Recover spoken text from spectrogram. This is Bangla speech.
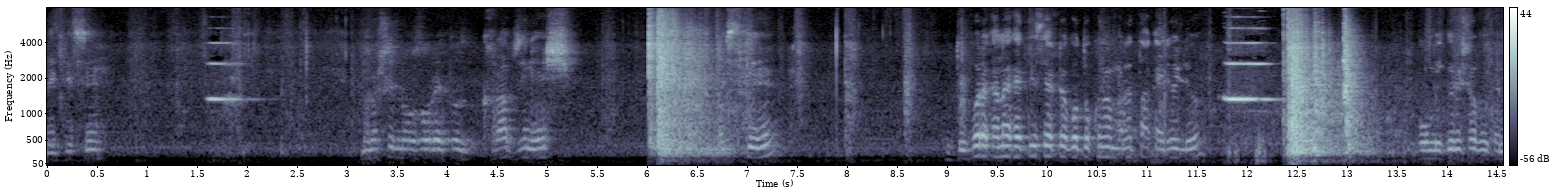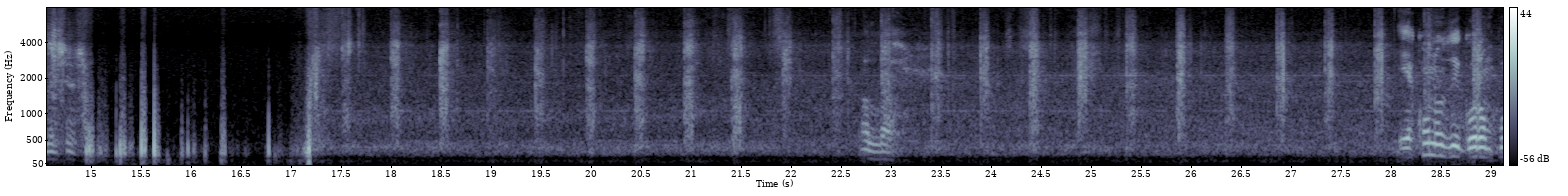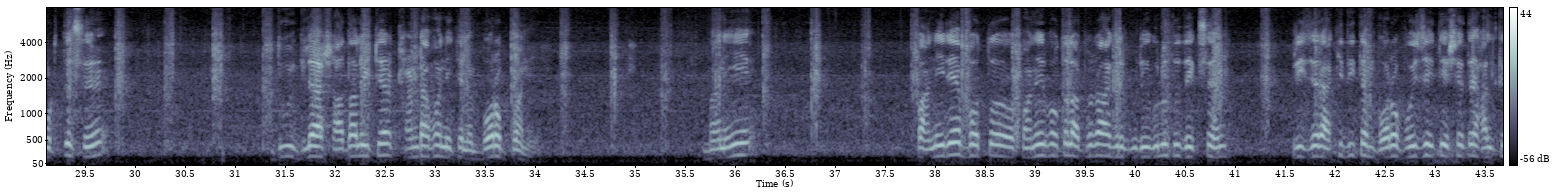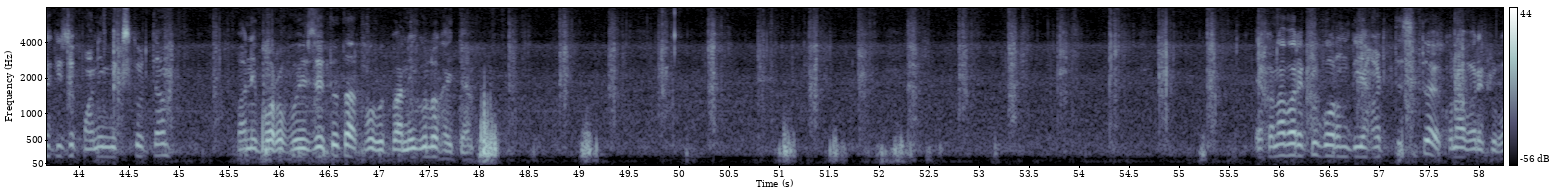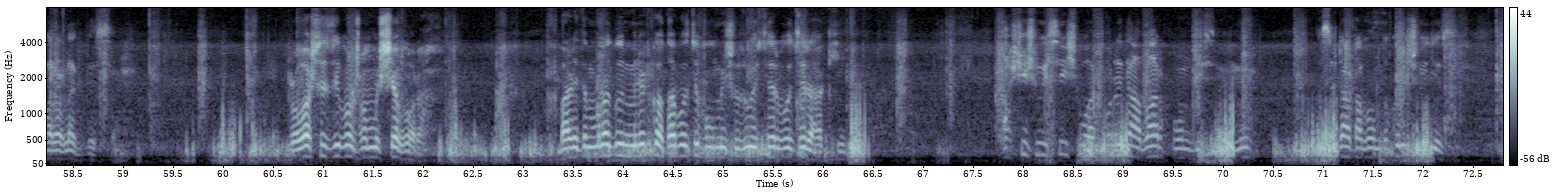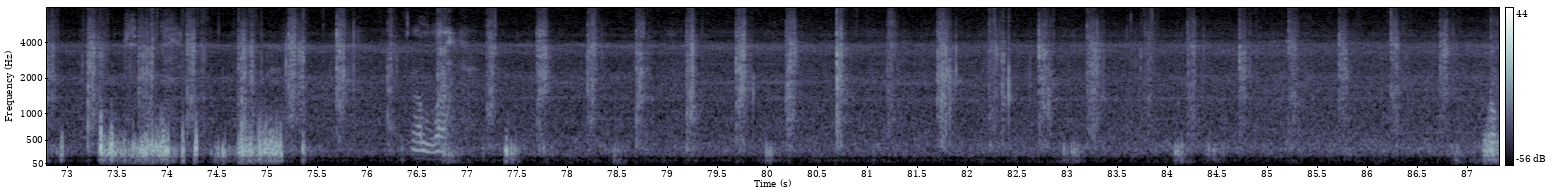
যাইতেছে মানুষের নজর এত খারাপ জিনিস আজকে দুপুরে খানা খাইতেছে, একটা কতক্ষণ আমার তাকাই রইল। বমি করে সব এখানে শেষ আল্লাহ এখনও যে গরম পড়তেছে, দুই গ্লাস আধা লিটার ঠান্ডা পানি খেলে বরফ পানি। মানে পানিরে বোতল পানির বোতল আপনারা আগের ভিডিওগুলো তো দেখছেন, ফ্রিজে রাখি দিতাম, বরফ হয়ে যেত এর সাথে হালকা কিছু পানি মিক্স করতাম, পানি বরফ হয়ে যেত তারপর পানিগুলো খাইতাম। এখন আবার একটু গরম দিয়ে হাঁটতেছি তো, এখন আবার একটু ভালো লাগতেছে। প্রবাসী জীবন সমস্যা ভরা। বাড়িতে মনে দুই মিনিট কথা বলছে, বমি শুরু হয়েছে আর বলছে রাখি। আসি শুয়েছি শোয়ার পরে আবার ফোন দিছি আমি আচ্ছা ডাটা বন্ধ করে শুয়ে গেছি আল্লাহ।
